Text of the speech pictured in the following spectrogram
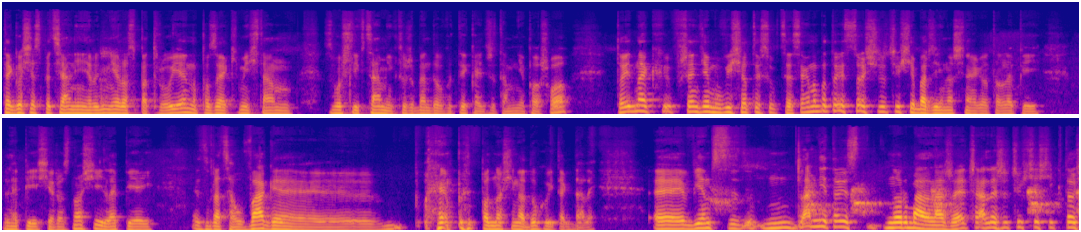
tego się specjalnie nie, nie rozpatruje, no poza jakimiś tam złośliwcami, którzy będą wytykać, że tam nie poszło, to jednak wszędzie mówi się o tych sukcesach, no bo to jest coś rzeczywiście bardziej nośnego, to lepiej, lepiej się roznosi, lepiej zwraca uwagę, podnosi na duchu i tak dalej. E, więc dla mnie to jest normalna rzecz, ale rzeczywiście, jeśli ktoś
